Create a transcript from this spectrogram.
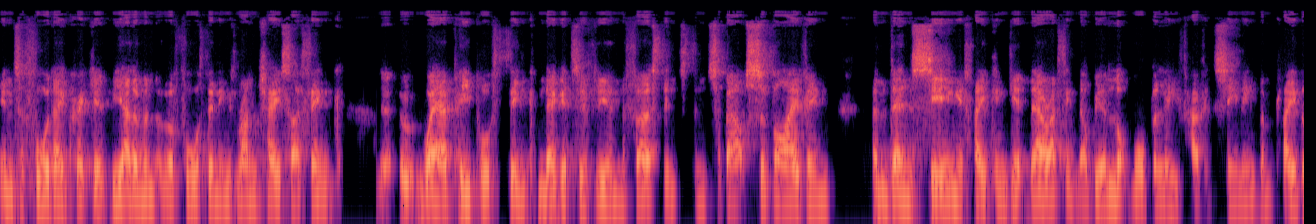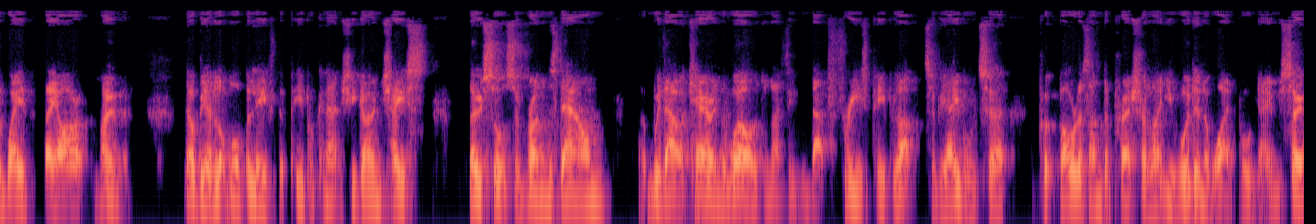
into four day cricket. The element of a fourth innings run chase, I think, where people think negatively in the first instance about surviving and then seeing if they can get there. I think there'll be a lot more belief having seen England play the way that they are at the moment. There'll be a lot more belief that people can actually go and chase those sorts of runs down without a care in the world. And I think that frees people up to be able to put bowlers under pressure like you would in a white ball game. So,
